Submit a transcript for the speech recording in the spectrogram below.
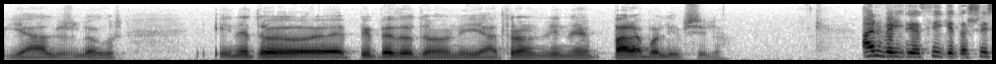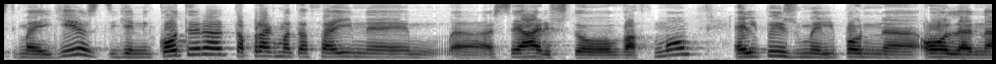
για άλλους λόγους. Είναι το επίπεδο των ιατρών είναι πάρα πολύ υψηλό. Αν βελτιωθεί και το σύστημα υγείας, γενικότερα τα πράγματα θα είναι σε άριστο βαθμό. Ελπίζουμε λοιπόν όλα να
